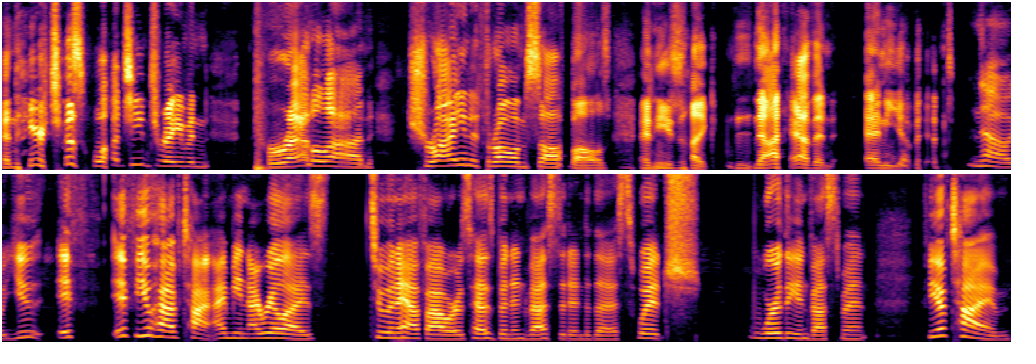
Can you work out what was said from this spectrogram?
and they're just watching Draiman prattle on, trying to throw him softballs, and he's like not having any of it. No, you if if you have time. I mean, I realize two and a half hours has been invested into this, which worthy investment. If you have time,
